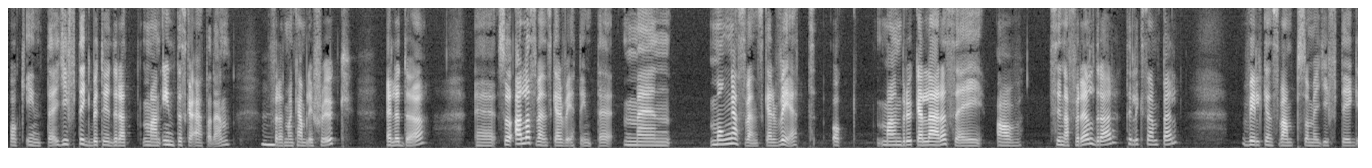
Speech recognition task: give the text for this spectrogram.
och inte. Giftig betyder att man inte ska äta den Mm. för att man kan bli sjuk eller dö. Eh, så alla svenskar vet inte, men många svenskar vet och man brukar lära sig av sina föräldrar till exempel vilken svamp som är giftig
